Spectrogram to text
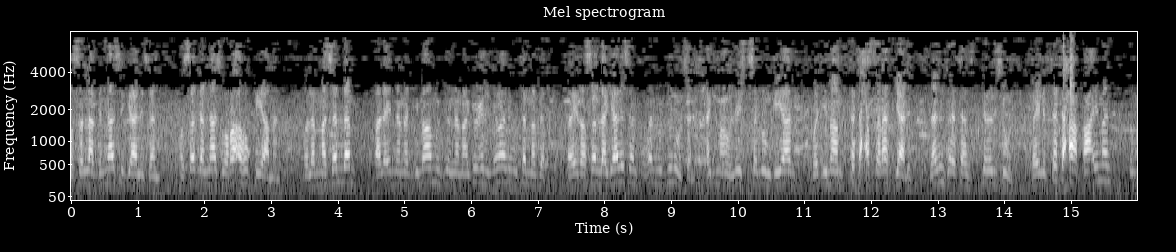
وصلى بالناس جالسا وصلى الناس وراءه قياما. ولما سلم قال إنما الامام إنما جعل الامام ليتم به. فإذا صلى جالسا فصلوا جلوسا. أجمعوا ليش تصلون قيام والإمام افتتح الصلاة جالس؟ لازم تجلسون. فإن افتتح قائما ثم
